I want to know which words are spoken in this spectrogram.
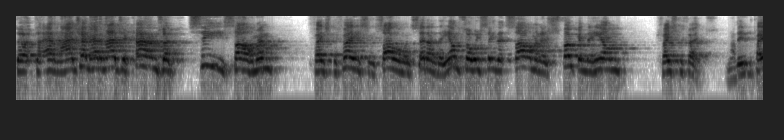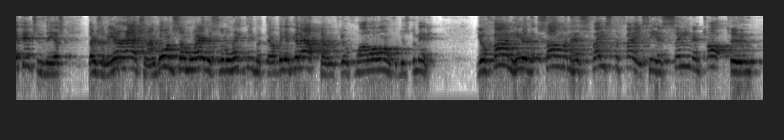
to, to Adonijah, and Adonijah comes and sees Solomon face to face, and Solomon said unto him. So we see that Solomon has spoken to him face to face. Now, you need to pay attention to this. There's an interaction. I'm going somewhere that's a little lengthy, but there'll be a good outcome if you'll follow along for just a minute. You'll find here that Solomon has face to face, he has seen and talked to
